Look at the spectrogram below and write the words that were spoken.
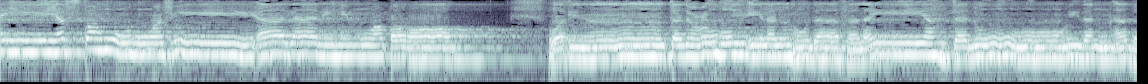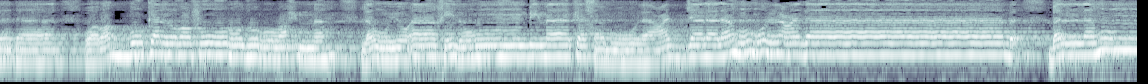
أن يفقهوه وفي آذانهم وقرا وإن تدعهم إلى الهدى فلن يهتدوا إذا أبدا وربك الغفور ذو الرحمة لو يؤاخذهم بما كسبوا لعجل لهم العذاب بل لهم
